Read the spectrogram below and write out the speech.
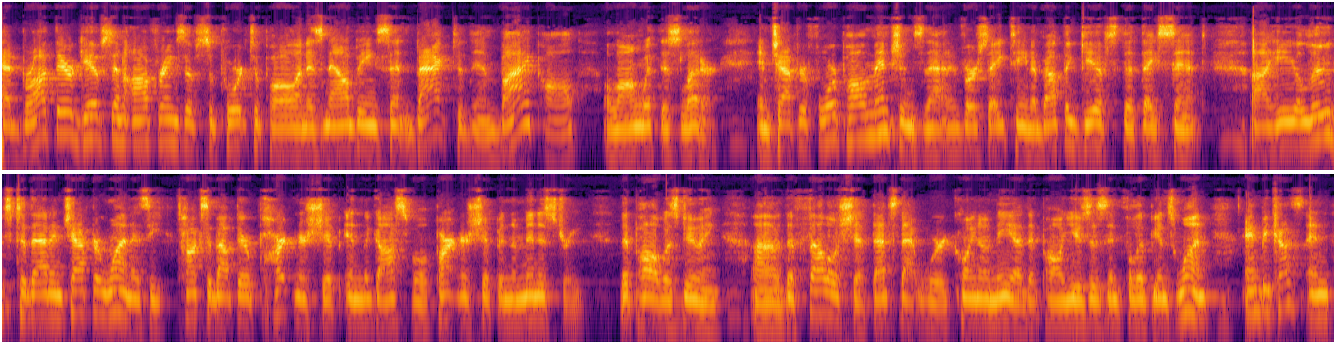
had brought their gifts and offerings of support to Paul and is now being sent back to them by Paul along with this letter. In chapter 4, Paul mentions that in verse 18 about the gifts that they sent. Uh, he alludes to that in chapter 1 as he talks about their partnership in the gospel, partnership in the ministry that Paul was doing. Uh, the fellowship, that's that word, koinonia, that Paul uses in Philippians 1. And because, and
